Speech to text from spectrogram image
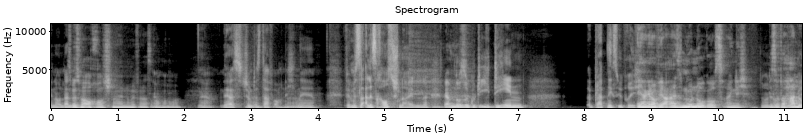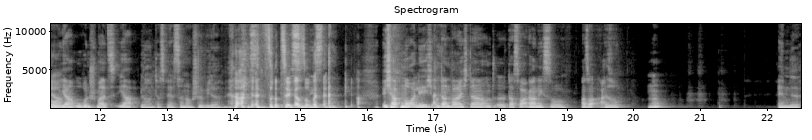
Genau, und Das dann. müssen wir auch rausschneiden, damit wir das auch nochmal. Ja, ja das stimmt, das darf auch nicht. Nee. Wir müssen alles rausschneiden. Ne? Wir haben nur so gute Ideen. Bleibt nichts übrig. Ja, genau, wir, also nur No-Gos eigentlich. Nur das ist No- so, hallo, ja. ja, Ohrenschmalz, ja. Ja, und das wär's dann auch schon wieder. so circa so. Ich habe neulich und dann war ich da und äh, das war gar nicht so. Also, also, ne? Ende.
